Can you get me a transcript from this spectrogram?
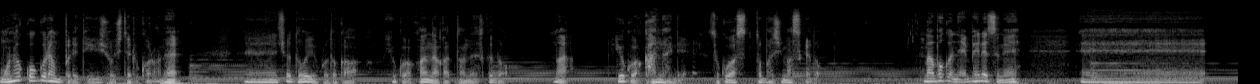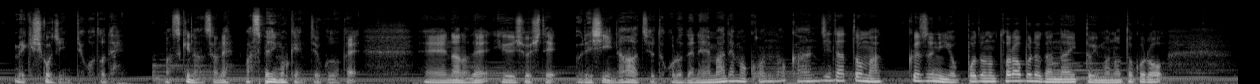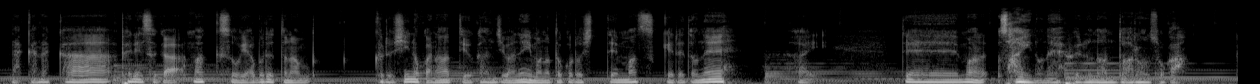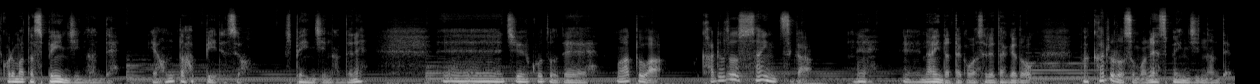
モナコグランプリで優勝してるからね。えー、ちょっとどういうことかよくわかんなかったんですけど、まあ、よくわかんないんで、そこはすっ飛ばしますけど。まあ僕ね、ペレスね、えー、メキシコ人ということで、まあ、好きなんですよね。まあ、スペイン語圏ということで。えー、なので優勝して嬉しいなっていうところでね。まあでもこの感じだとマックスによっぽどのトラブルがないと今のところなかなかペレスがマックスを破るというのは苦しいのかなっていう感じはね、今のところしてますけれどね。はい。で、まあ、3位のね、フェルナンド・アロンソが、これまたスペイン人なんで、いや、ほんとハッピーですよ。スペイン人なんでね。えー、ちゅうことで、まあ、あとは、カルロス・サインツがね、えー、何位だったか忘れたけど、まあ、カルロスもね、スペイン人なんで、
